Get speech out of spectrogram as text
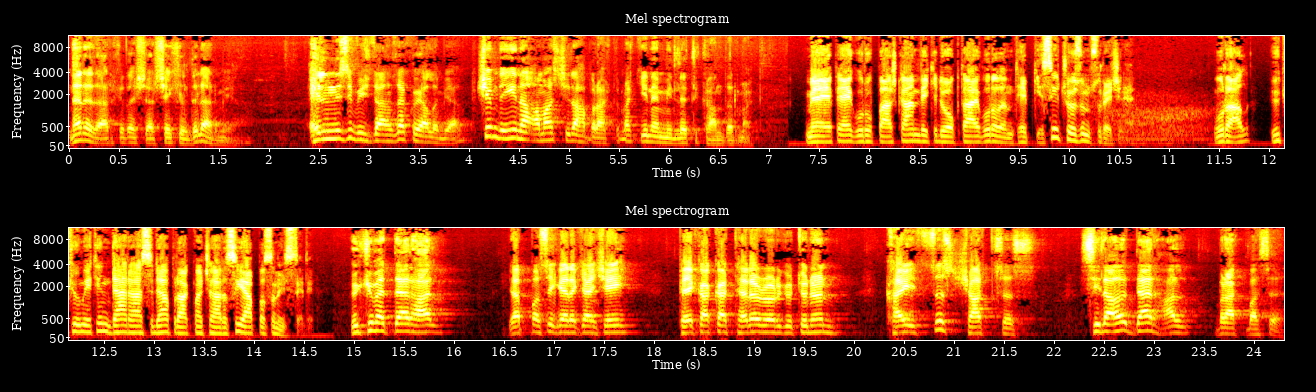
Nerede arkadaşlar çekildiler mi ya? Elinizi vicdanınıza koyalım ya. Şimdi yine amaç silah bıraktırmak, yine milleti kandırmak. MHP Grup Başkan Vekili Oktay Vural'ın tepkisi çözüm sürecine. Vural, hükümetin derhal silah bırakma çağrısı yapmasını istedi. Hükümet derhal yapması gereken şey PKK terör örgütünün kayıtsız şartsız silahı derhal bırakması.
